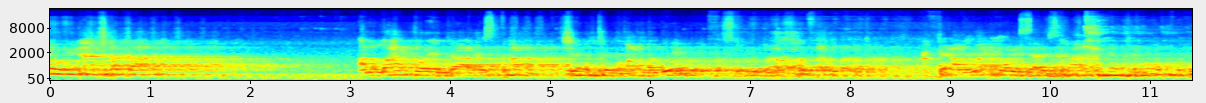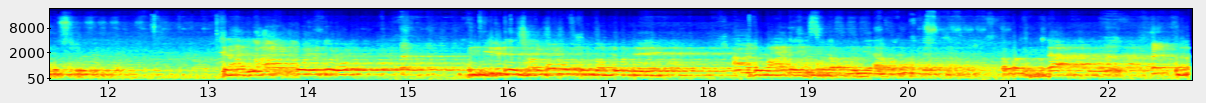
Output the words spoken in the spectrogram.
নবীদের সরকার আল্লাহর পরে যার স্থান, সে হচ্ছে মোহাম্মদুর যে আল্লাহর পরে যার স্থান, সে হচ্ছে যে আল্লাহর পরে তো পৃথিবীতে সর্বপ্রথম দম্পতি আদম আলাইহিস সালাম দুনিয়া? তার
